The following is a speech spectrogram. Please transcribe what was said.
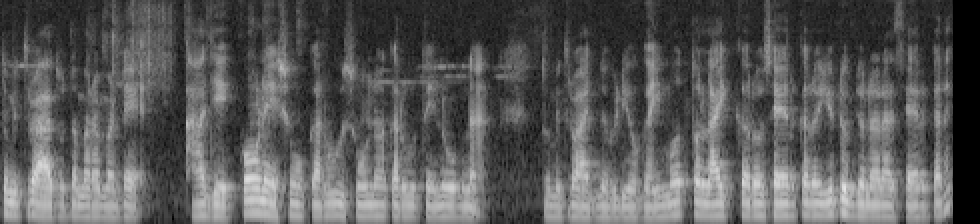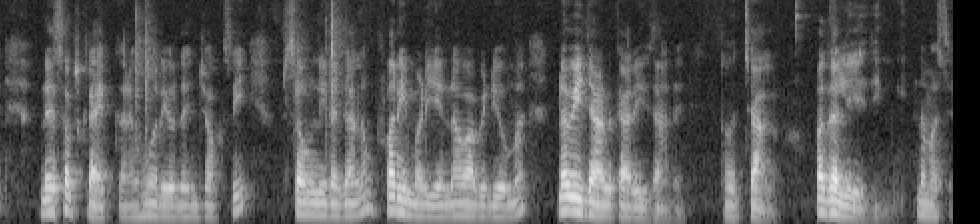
તો મિત્રો, આ તો તમારા માટે આજે કોણે શું કરવું, શું ન કરવું તેનું જ્ઞાન. તો મિત્રો, આજનો વીડિયો ગમ્યો તો લાઈક કરો, શેર કરો, યુટ્યુબ જોનારા શેર કરે અને સબસ્ક્રાઈબ કરે. હું હરિયોદન ચોકસી સૌની રજા લઉં. ફરી મળીએ નવા વિડીયોમાં નવી જાણકારી સાથે. તો ચાલો. Padalini. Namastê.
